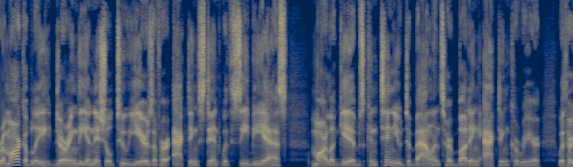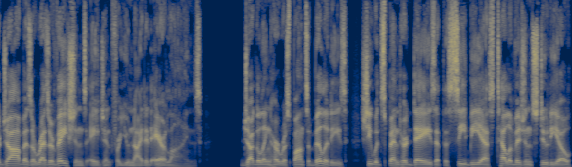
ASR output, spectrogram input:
Remarkably, during the initial two years of her acting stint with CBS, Marla Gibbs continued to balance her budding acting career with her job as a reservations agent for United Airlines. Juggling her responsibilities, she would spend her days at the CBS television studio,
